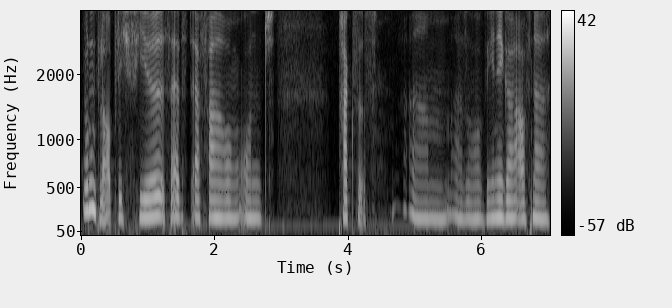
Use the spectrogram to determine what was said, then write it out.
unglaublich viel Selbsterfahrung und Praxis. Ähm, also weniger auf einer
